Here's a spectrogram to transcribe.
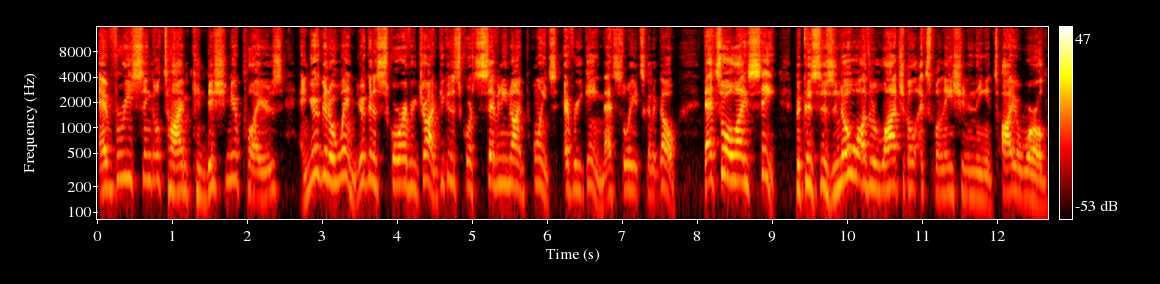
every single time, condition your players, and you're going to win. You're going to score every drive. You're going to score 79 points every game. That's the way it's going to go. That's all I see because there's no other logical explanation in the entire world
